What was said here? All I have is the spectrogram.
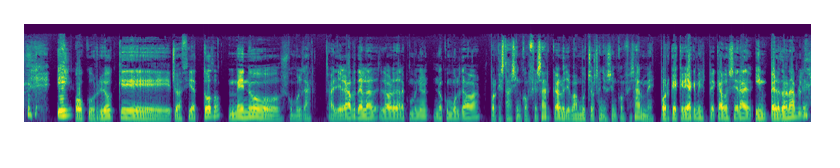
Y ocurrió que yo hacía todo menos comulgar. Al llegar de la, hora de la comunión no comulgaba porque estaba sin confesar, claro, llevaba muchos años sin confesarme, porque creía que mis pecados eran imperdonables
